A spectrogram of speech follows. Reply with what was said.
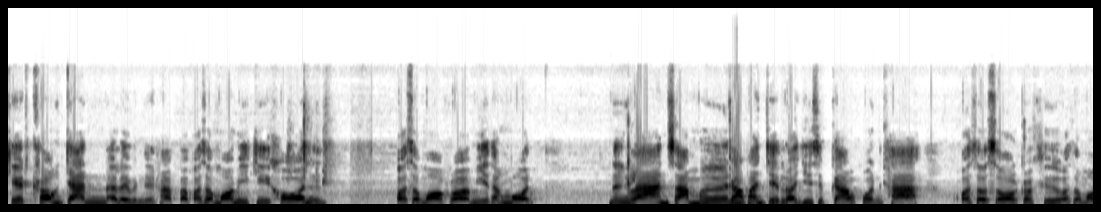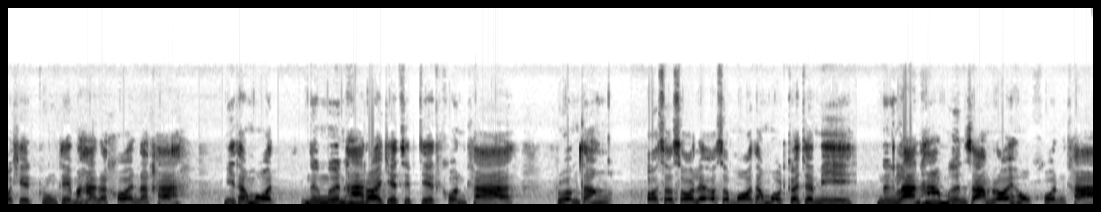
เขตคลองจันทน์อะไรแบบนี้ครับปปสมมีกี่คนอสมก็มีทั้งหมด1ล้าน39,729 คนค่ะ อสส ก็คืออสมเขตกรุงเทพมหานครนะคะ มีทั้งหมด 1577 คนค่ะ รวมทั้งอสส และอสมทั้งหมดก็จะมี 1 5 3 0 6 คนค่ะ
